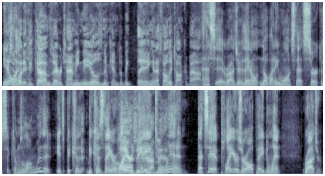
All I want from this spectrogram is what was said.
You know which what? is what it becomes every time he kneels and it becomes a big thing, and that's all they talk about. That's it, Roger. They don't. Nobody wants that circus that comes along with it. It's because because they are Players all paid either, to bet. win. That's it. Players are all paid to win. Roger,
